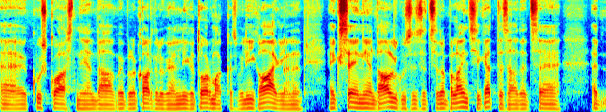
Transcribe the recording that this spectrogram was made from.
eh, kuskohast nii-öelda võib-olla kaardilugeja on liiga tormakas või liiga aeglane, et eks see nii-öelda alguses, et seda balanssi kätte saada, et see, et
